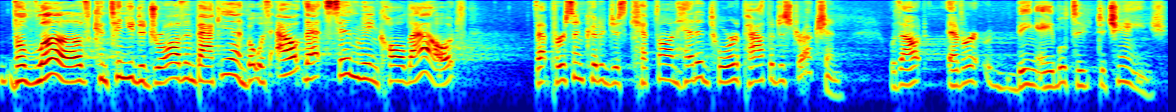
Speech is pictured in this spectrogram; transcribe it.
The love continued to draw them back in, but without that sin being called out, that person could have just kept on headed toward a path of destruction without ever being able to, to change.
